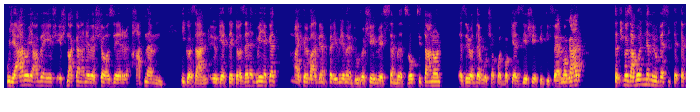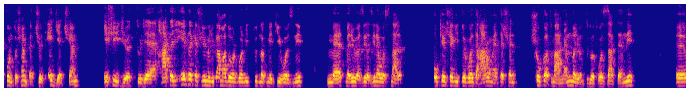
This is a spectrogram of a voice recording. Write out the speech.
ugye Árojáve és, és Nakana nevese azért hát nem igazán ők érték el az eredményeket, Michael Wagner pedig ugye nagyon durva sérülés szenvedett az Occitánon, ezért a Devo csapatba kezdi és építi fel magát. Tehát igazából nem nagyon veszítettek fontos embert, sőt egyet sem, és így jött ugye, hát egy érdekes, hogy mondjuk Amadorból mit tudnak még kihozni, mert, mert ő azért az Ineosnál oké okay, segítő volt, de három hetesen sokat már nem nagyon tudott hozzátenni,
